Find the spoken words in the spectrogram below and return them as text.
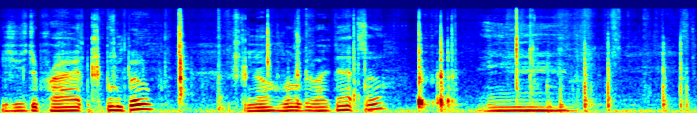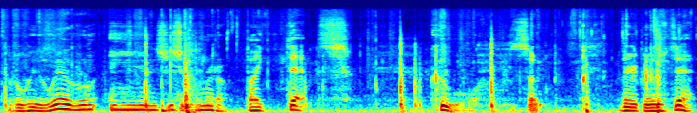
Just use pry it. Boom, boom. You know, a little bit like that. So, and put a wiggle wiggle, and she should come right off like that. Cool. So, there goes that.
